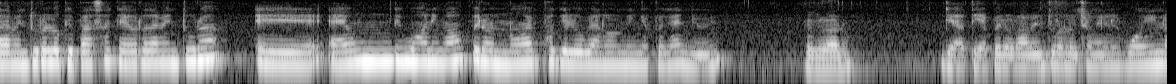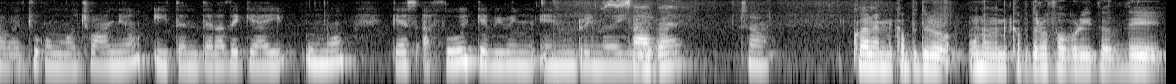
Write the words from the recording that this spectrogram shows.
Aventura lo que pasa es que Hora de Aventura eh, es un dibujo animado, pero no es para que lo vean los niños pequeños, ¿eh? Claro. Ya, tía, pero Hora de Aventura lo echan en el Boeing, lo ves tú con 8 años y te enteras de que hay uno que es azul y que vive en, en un reino de hielo. ¿Sabes ¿Sabes? cuál es mi capítulo, uno de mis capítulos favoritos de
